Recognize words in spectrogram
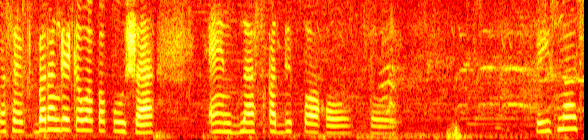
Kasi barangay kawa pa po siya and nasa kadit po ako. So, face mask.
